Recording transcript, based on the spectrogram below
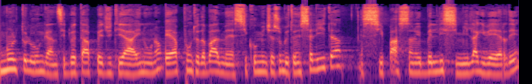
molto lunga, anzi due tappe GTA in uno. E appunto da Balme si comincia subito in salita, si passano i bellissimi laghi verdi,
